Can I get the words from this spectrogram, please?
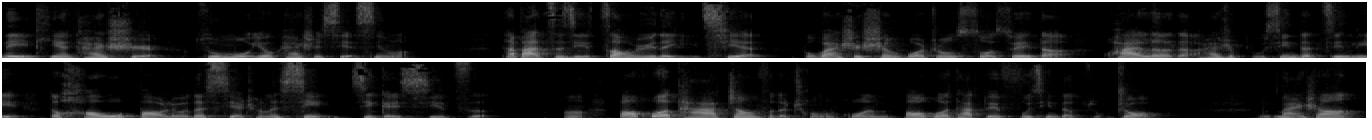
那一天开始，祖母又开始写信了。她把自己遭遇的一切，不管是生活中琐碎的、快乐的，还是不幸的经历，都毫无保留的写成了信，寄给喜子。嗯，包括她丈夫的重婚，包括她对父亲的诅咒。晚上，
